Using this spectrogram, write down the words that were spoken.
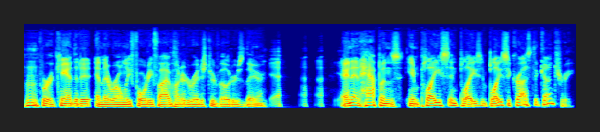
for a candidate, and there were only forty five hundred registered voters there. Yeah. And it happens in place, in place, in place across the country.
